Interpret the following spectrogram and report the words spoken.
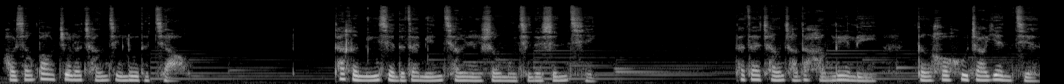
好像抱住了长颈鹿的脚。他很明显的在勉强忍受母亲的深情。他在长长的行列里等候护照验检，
